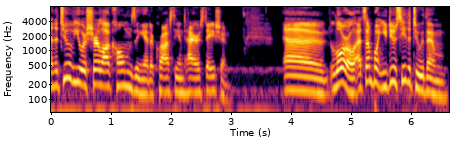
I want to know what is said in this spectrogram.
And the two of you are Sherlock Holmesing it across the entire station. Uh, Laurel, at some point, you do see the two of them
